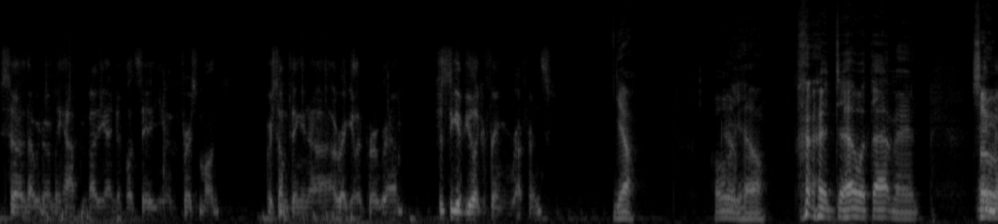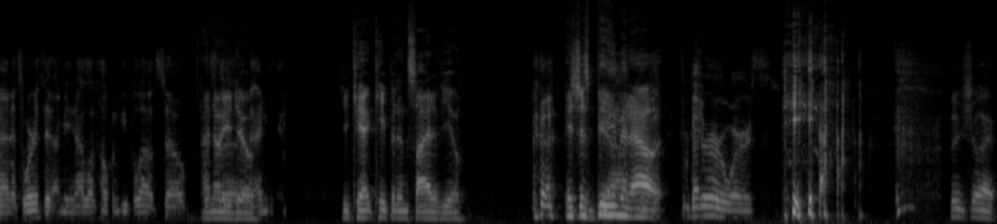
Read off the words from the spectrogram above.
So that would normally happen by the end of, let's say, you know, the first month or something in a, a regular program, just to give you like a frame of reference. yeah. Holy hell! to hell with that, man. So So man, it's worth it. I mean, I love helping people out. So I know you do. you can't keep it inside of you. It's just beaming for out. for better or worse. yeah, for sure.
